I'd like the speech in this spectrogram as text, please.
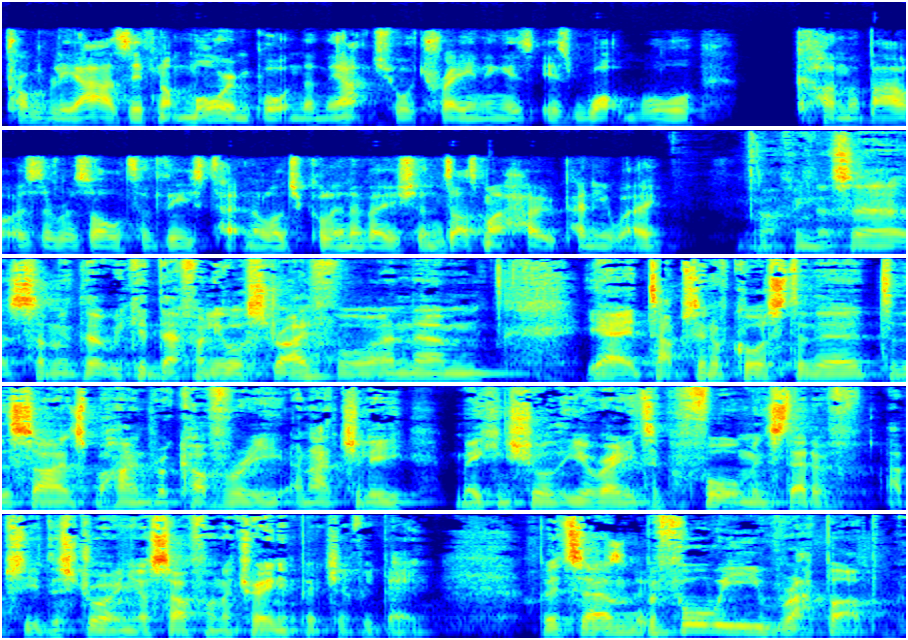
probably as, if not more important than the actual training, is is what will come about as a result of these technological innovations. That's my hope, anyway. I think that's uh, something that we could definitely all strive for, and um, yeah, it taps in, of course, to the to the science behind recovery and actually making sure that you're ready to perform instead of absolutely destroying yourself on a training pitch every day. But um, before we wrap up,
